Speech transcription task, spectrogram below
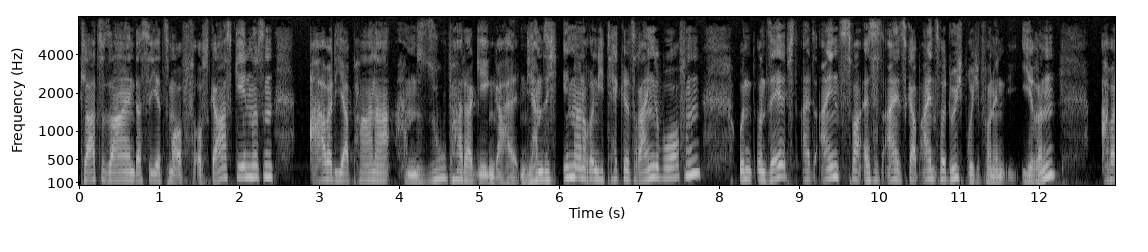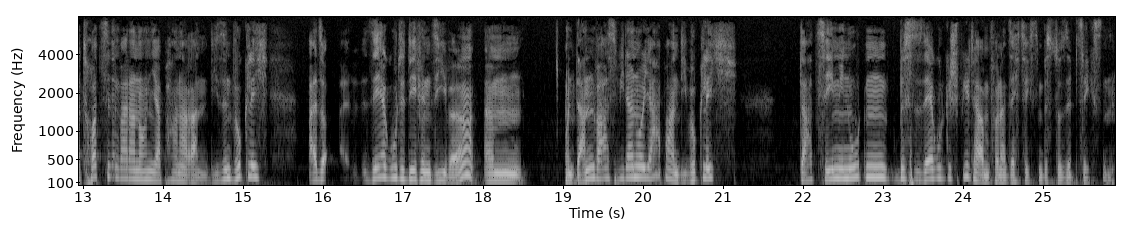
klar zu sein, dass sie jetzt mal auf, aufs Gas gehen müssen. Aber die Japaner haben super dagegen gehalten. Die haben sich immer noch in die Tackles reingeworfen und, und selbst als ein, zwei, es, ist es gab ein, zwei Durchbrüche von den Iren, aber trotzdem war da noch ein Japaner ran. Die sind wirklich, also sehr gute Defensive. Ähm, und dann war es wieder nur Japan, die wirklich da zehn Minuten bis sehr gut gespielt haben von der 60. bis zur 70.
